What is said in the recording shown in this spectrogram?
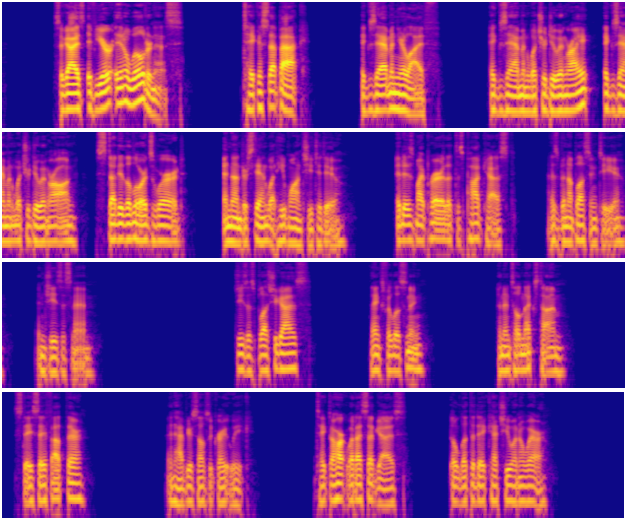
So, guys, if you're in a wilderness, take a step back, examine your life, examine what you're doing right, examine what you're doing wrong, study the Lord's word, and understand what He wants you to do. It is my prayer that this podcast has been a blessing to you. In Jesus' name. Jesus bless you guys. Thanks for listening. And until next time, stay safe out there and have yourselves a great week. Take to heart what I said, guys. Don't let the day catch you unaware.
